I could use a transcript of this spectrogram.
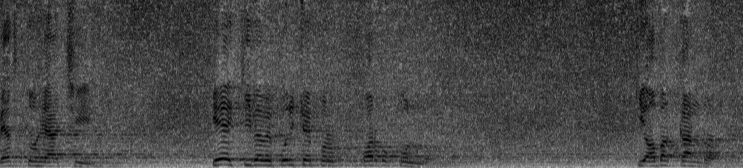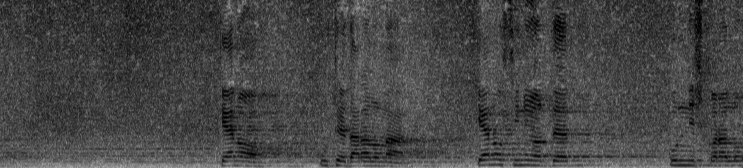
ব্যস্ত হয়ে আছি। কে কীভাবে পরিচয় পর্ব করল? কি অবাক কাণ্ড? কেন উঠে দাঁড়াল না? কেন সিনিয়রদের কুন্নিশ করালো?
